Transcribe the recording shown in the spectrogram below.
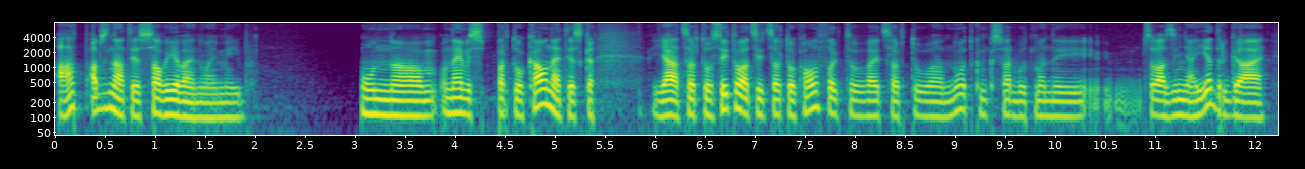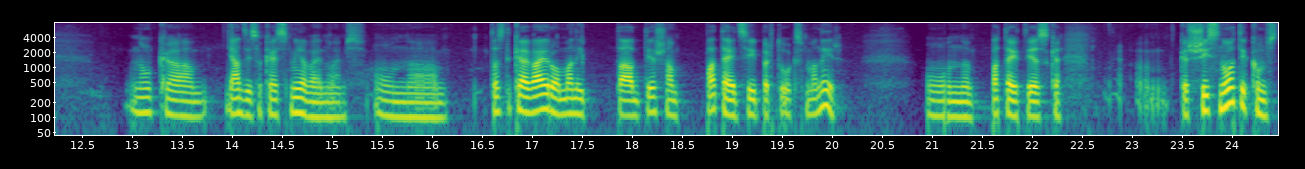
apzināties savu ievainojamību. Un, um, un nevis par to kaunēties, ka uh, jā, caur to situāciju, caur to konfliktu vai caur to notikumu, kas varbūt manī savā ziņā iedragāja, nu, ka jāatzīst, ka esmu ievainojams. Un, uh, tas tikai vairo manī tādu tiešām pateicību par to, kas man ir. Un pateikties, ka, ka šis notikums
